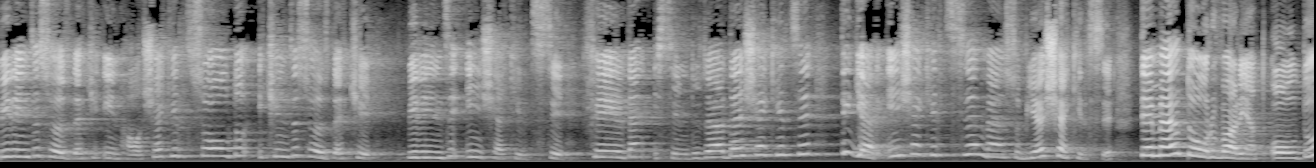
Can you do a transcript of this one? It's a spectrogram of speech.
Birinci sözdəki in hal şəkilçisi oldu, ikinci sözdəki birinci in şəkilçisi feildən isim düzəldən şəkilçi, digər in şəkilçisi mənsubiyyət şəkilçisi. Deməli doğru variant oldu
